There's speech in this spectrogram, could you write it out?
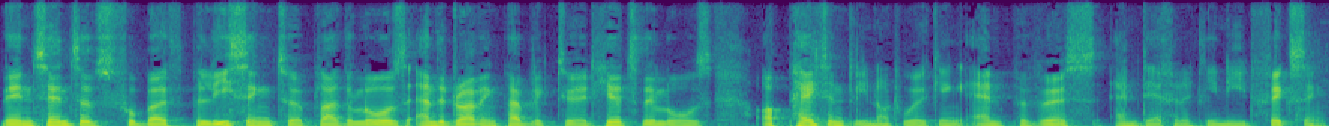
The incentives for both policing to apply the laws and the driving public to adhere to the laws are patently not working and perverse and definitely need fixing.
